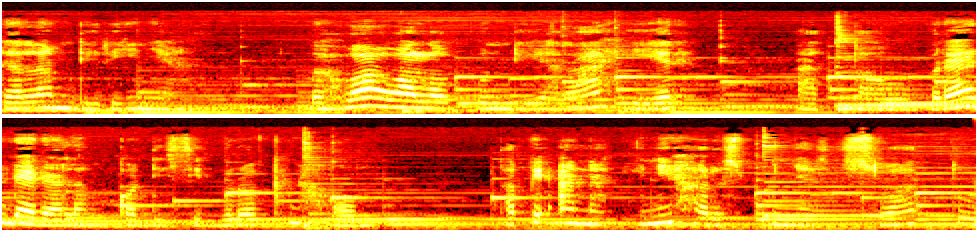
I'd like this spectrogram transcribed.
dalam dirinya bahwa walaupun dia lahir atau berada dalam kondisi broken home, tapi anak ini harus punya sesuatu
